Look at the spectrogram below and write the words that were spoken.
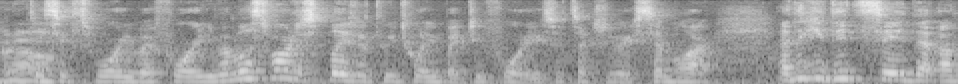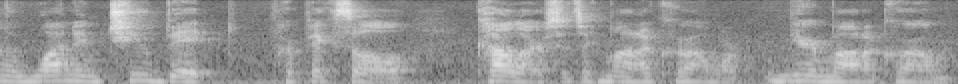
Wow. to 640 by 40. But most of our displays are 320 by 240, so it's actually very similar. I think he did say that on the 1 and 2 bit per pixel color, so it's like monochrome or near monochrome,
